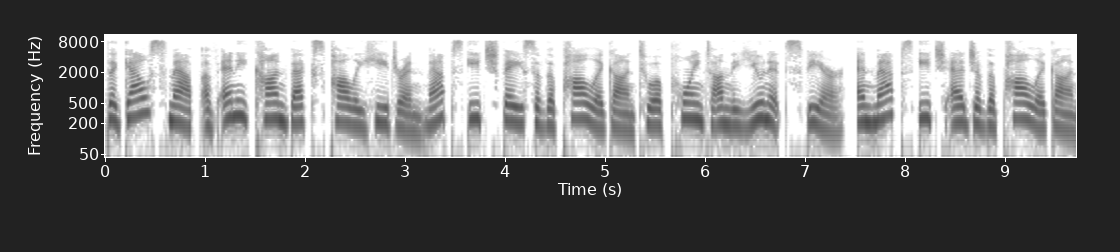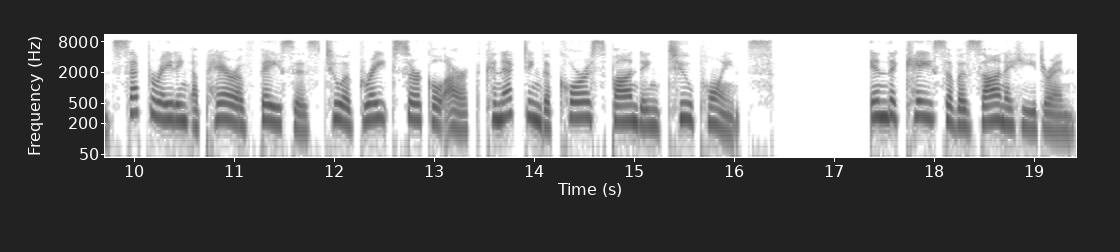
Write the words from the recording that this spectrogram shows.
The Gauss map of any convex polyhedron maps each face of the polygon to a point on the unit sphere, and maps each edge of the polygon separating a pair of faces to a great circle arc connecting the corresponding two points. In the case of a zonahedron,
